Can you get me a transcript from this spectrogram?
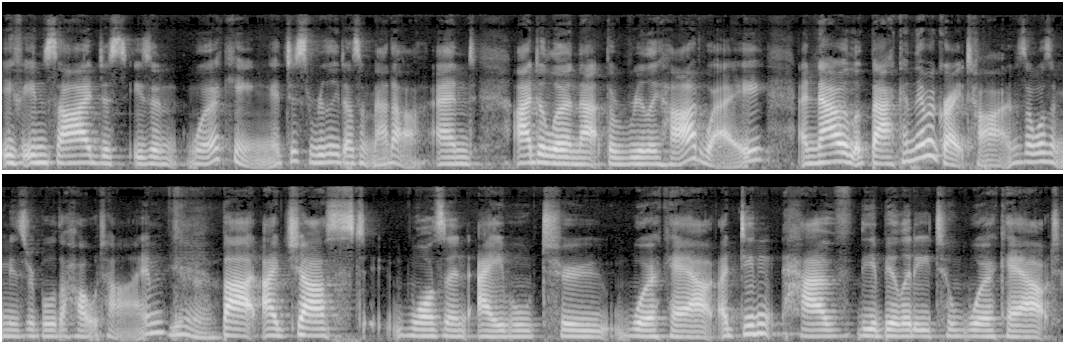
if inside just isn't working. It just really doesn't matter. And I had to learn that the really hard way. And now I look back and there were great times. I wasn't miserable the whole time. Yeah. But I just wasn't able to work out. I didn't have the ability to work out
